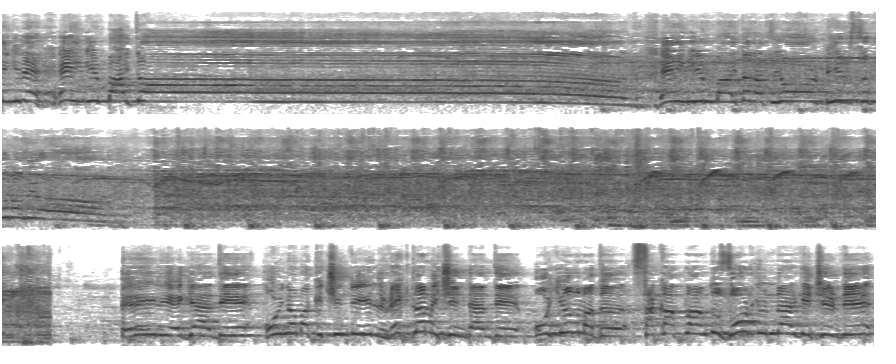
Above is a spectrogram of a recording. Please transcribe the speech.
Engin'e. Engin Baytar. Engin Baytar atıyor. Ereğli'ye geldi. Oynamak için değil, reklam için dendi. O yılmadı, sakatlandı, zor günler geçirdi.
